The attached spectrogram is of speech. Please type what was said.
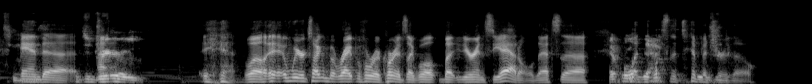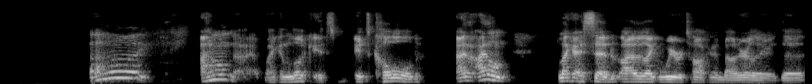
It's and uh, it's dreary. I, yeah, well, and we were talking about right before recording. It's like, well, but you're in Seattle. That's the uh, Yep, what, what's the temperature though? Uh, I don't. I can look. It's it's cold. I I don't. Like I said, I like we were talking about earlier. The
